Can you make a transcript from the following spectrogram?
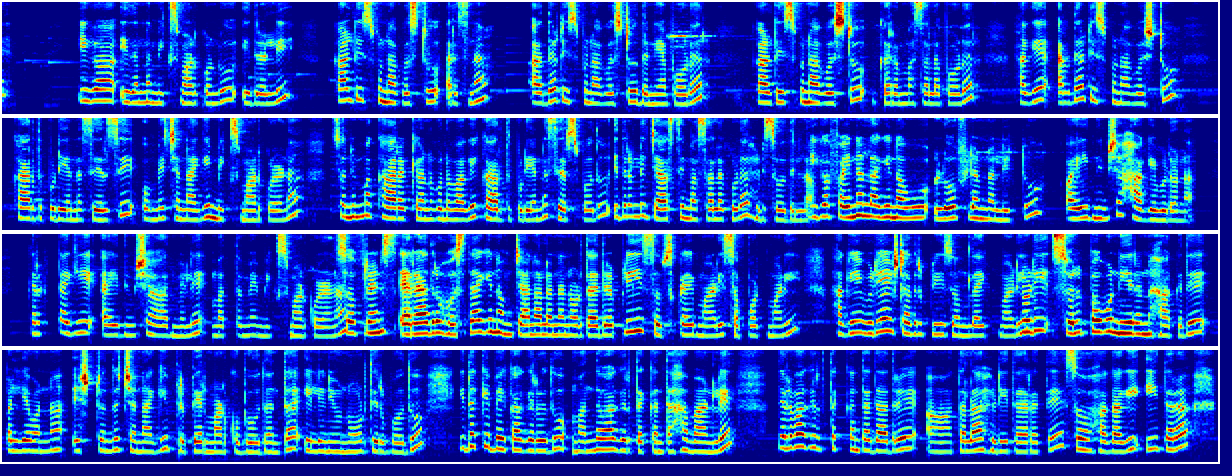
ಈಗ ಇದನ್ನು ಮಿಕ್ಸ್ ಮಾಡಿಕೊಂಡು ಇದರಲ್ಲಿ ಕಾಲು ಟೀ ಸ್ಪೂನ್ ಆಗುವಷ್ಟು ಅರಸಿನ ಅರ್ಧ ಟೀ ಸ್ಪೂನ್ ಆಗುವಷ್ಟು ಧನಿಯಾ ಪೌಡರ್ ಕಾಲು ಟೀ ಸ್ಪೂನ್ ಆಗುವಷ್ಟು ಗರಂ ಮಸಾಲ ಪೌಡರ್ ಹಾಗೆ ಅರ್ಧ ಟೀ ಸ್ಪೂನ್ ಆಗುವಷ್ಟು ಖಾರದ ಪುಡಿಯನ್ನು ಸೇರಿಸಿ ಒಮ್ಮೆ ಚೆನ್ನಾಗಿ ಮಿಕ್ಸ್ ಮಾಡ್ಕೊಳ್ಳೋಣ. ಸೊ ನಿಮ್ಮ ಖಾರಕ್ಕೆ ಅನುಗುಣವಾಗಿ ಖಾರದ ಪುಡಿಯನ್ನು ಸೇರಿಸ್ಬೋದು. ಇದರಲ್ಲಿ ಜಾಸ್ತಿ ಮಸಾಲ ಕೂಡ ಹಿಡಿಸೋದಿಲ್ಲ. ಈಗ ಫೈನಲ್ ಆಗಿ ನಾವು ಲೋ ಫ್ಲೇಮ್ನಲ್ಲಿಟ್ಟು ಐದು ನಿಮಿಷ ಹಾಗೆ ಬಿಡೋಣ. ಕರೆಕ್ಟಾಗಿ ಐದು ನಿಮಿಷ ಆದಮೇಲೆ ಮತ್ತೊಮ್ಮೆ ಮಿಕ್ಸ್ ಮಾಡ್ಕೊಳ್ಳೋಣ. ಸೊ ಫ್ರೆಂಡ್ಸ್ ಯಾರಾದರೂ ಹೊಸದಾಗಿ ನಮ್ಮ ಚಾನಲನ್ನು ನೋಡ್ತಾ ಇದ್ದರೆ ಪ್ಲೀಸ್ ಸಬ್ಸ್ಕ್ರೈಬ್ ಮಾಡಿ ಸಪೋರ್ಟ್ ಮಾಡಿ. ಹಾಗೆ ವಿಡಿಯೋ ಇಷ್ಟ ಆದರೆ ಪ್ಲೀಸ್ ಒಂದು ಲೈಕ್ ಮಾಡಿ. ನೋಡಿ, ಸ್ವಲ್ಪವೂ ನೀರನ್ನು ಹಾಕದೆ ಪಲ್ಯವನ್ನು ಎಷ್ಟೊಂದು ಚೆನ್ನಾಗಿ ಪ್ರಿಪೇರ್ ಮಾಡ್ಕೋಬಹುದು ಅಂತ ಇಲ್ಲಿ ನೀವು ನೋಡ್ತಿರ್ಬೋದು. ಇದಕ್ಕೆ ಬೇಕಾಗಿರೋದು ಮಂದವಾಗಿರ್ತಕ್ಕಂತಹ ಬಾಣಲೆ. ತೆಲವಾಗಿರ್ತಕ್ಕಂಥದ್ದಾದರೆ ತಲ ಹಿಡಿತಾ ಇರುತ್ತೆ. ಸೊ ಹಾಗಾಗಿ ಈ ಥರ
